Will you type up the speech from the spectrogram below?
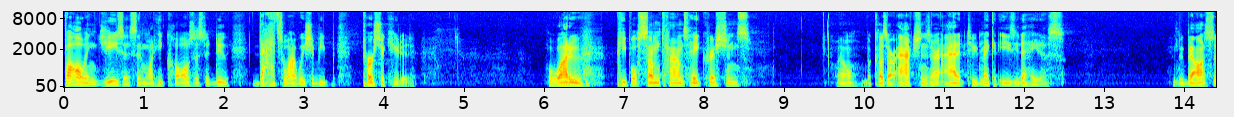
following Jesus and what he calls us to do. That's why we should be persecuted. Why do people sometimes hate Christians? Well, because our actions and our attitude make it easy to hate us. To be honest,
